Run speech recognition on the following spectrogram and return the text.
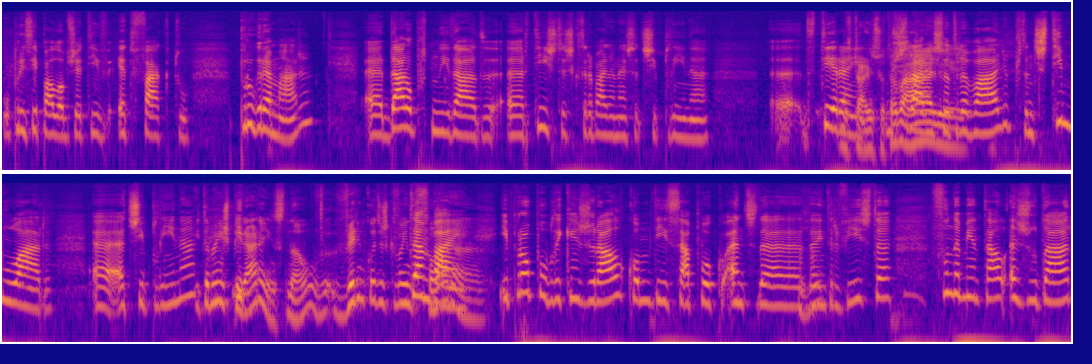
o principal objetivo é, de facto, programar, uh, dar oportunidade a artistas que trabalham nesta disciplina uh, de terem mostrarem o seu trabalho, o seu trabalho portanto, estimular uh, a disciplina. E também inspirarem-se, não? Verem coisas que vêm também. de fora. Também. E para o público em geral, como disse há pouco, antes da, uhum. da entrevista, fundamental ajudar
